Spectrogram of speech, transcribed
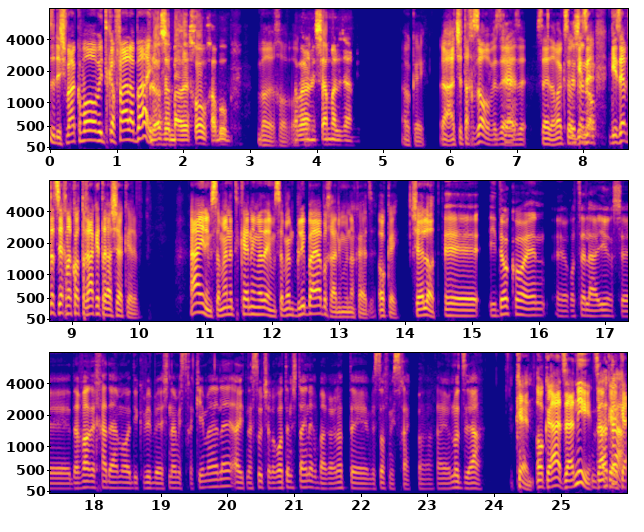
זה נשמע כמו מתקפה על הבית לא, זה ברחוב, חבוב, ברחוב אבל אוקיי, אני שם על זה. אוקיי לא, עד שתחזור וזה כן. זה בסדר רק לנו- גיזם- גיזם אתה צריך לנקות רק את רעשי הכלב. אה, הנה, מסמנת, כן, יודע, היא מסמנת בלי בעיה בכלל, אני מנקה את זה. אוקיי, שאלות. אה, עידו כהן אה, רוצה להעיר שדבר אחד היה מאוד עקבי בשני המשחקים האלה, ההתנסות של רוטנשטיינר בראיונות אה, בסוף משחק, בראיונות זהה. כן, אוקיי, אה, זה אני. זה אוקיי, אתה. כי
